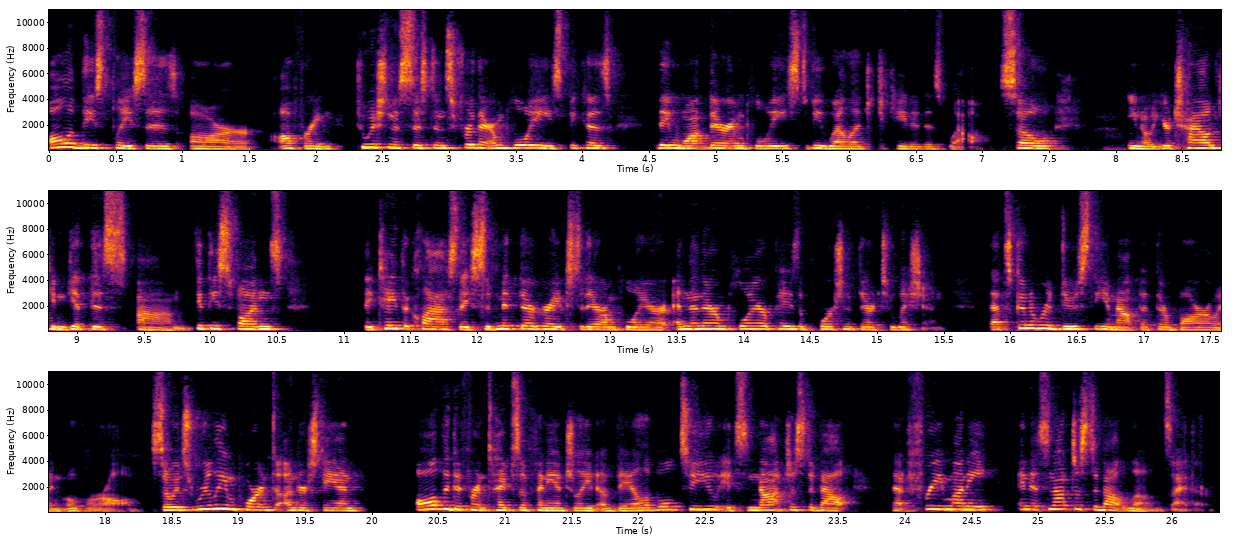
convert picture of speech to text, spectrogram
all of these places are offering tuition assistance for their employees because they want their employees to be well educated as well. So you know your child can get this um, get these funds they take the class they submit their grades to their employer and then their employer pays a portion of their tuition that's going to reduce the amount that they're borrowing overall so it's really important to understand all the different types of financial aid available to you it's not just about that free money and it's not just about loans either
